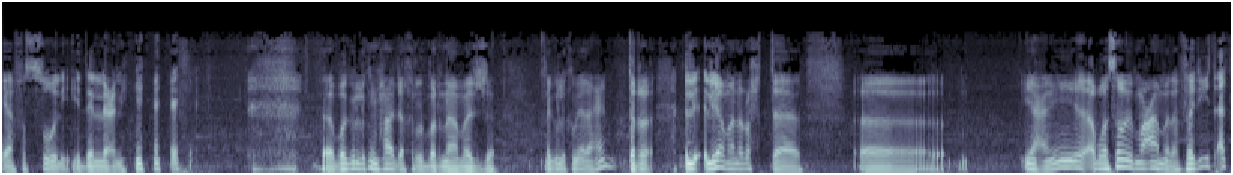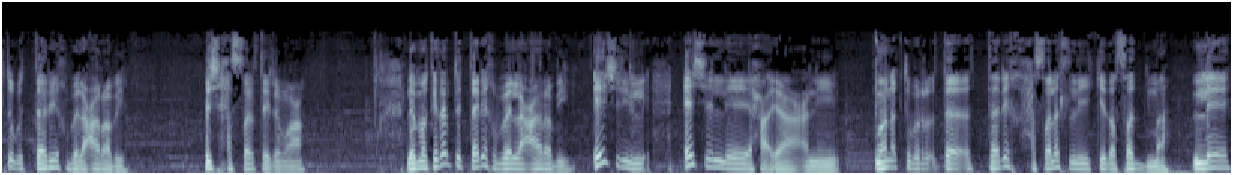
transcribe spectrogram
يا فصولي يدلعني. بقول لكم حاجة آخر البرنامج. أقول لكم يا الحين ترى اليوم أنا رحت آه يعني أبغى أسوي معاملة فجيت أكتب التاريخ بالعربي إيش حصلت يا جماعة؟ لما كتبت التاريخ بالعربي إيش اللي إيش اللي يعني وأنا أكتب التاريخ حصلت لي كذا صدمة ليه؟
